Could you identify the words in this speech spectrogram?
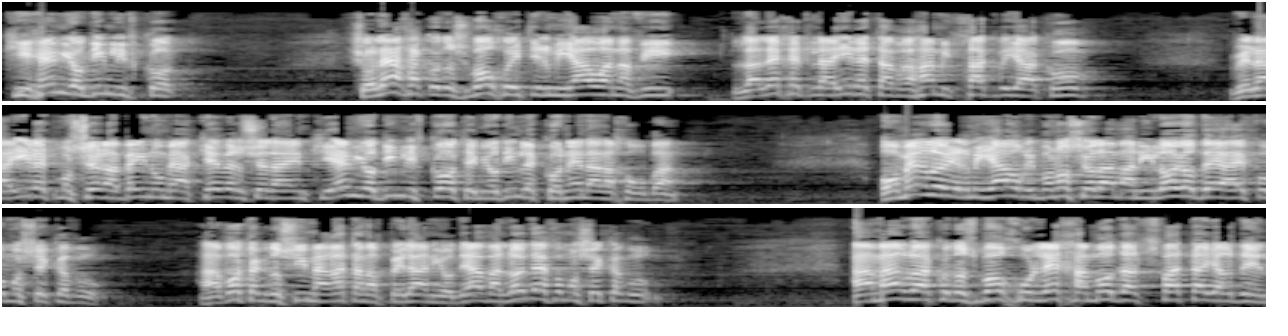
כי הם יודעים לבכות. שולח הקדוש ברוך הוא את ירמיהו הנביא ללכת להעיר את אברהם, יצחק ויעקב ולהעיר את משה רבינו מהקבר שלהם, כי הם יודעים לבכות, הם יודעים לקונן על החורבן. אומר לו ירמיהו, ריבונו של עולם, אני לא יודע איפה משה קבור. האבות הקדושים מערת המכפלה אני יודע, אבל אני לא יודע איפה משה קבור. אמר לו הקדוש ברוך הוא, לך עמוד על שפת הירדן,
